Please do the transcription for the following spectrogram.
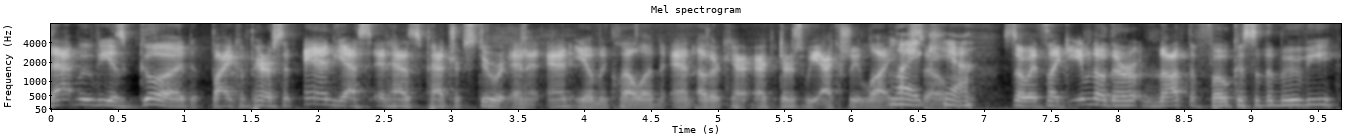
that movie is good by comparison, and yes, it has Patrick Stewart in it, and Ian McKellen, and other characters we actually like. Like, so, yeah. So it's like even though they're not the focus of the movie,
